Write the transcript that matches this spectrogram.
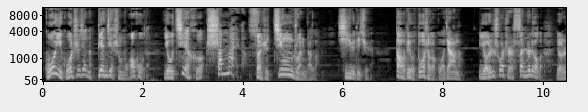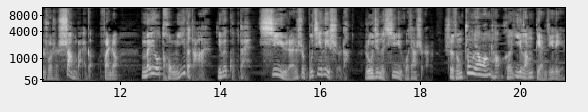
国与国之间的边界是模糊的，有界河山脉的，算是精准的了。西域地区到底有多少个国家呢？有人说是三十六个，有人说是上百个，反正没有统一的答案。因为古代西域人是不记历史的。如今的西域国家史是从中原王朝和伊朗典籍里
